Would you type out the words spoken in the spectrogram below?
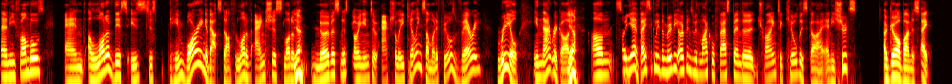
and he fumbles, and a lot of this is just him worrying about stuff. A lot of anxious, a lot of Yeah. nervousness going into actually killing someone. It feels very real in that regard. Yeah. Um. So yeah, basically the movie opens with Michael Fassbender trying to kill this guy, and he shoots a girl by mistake,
